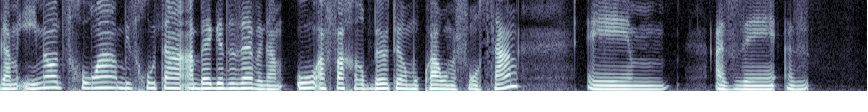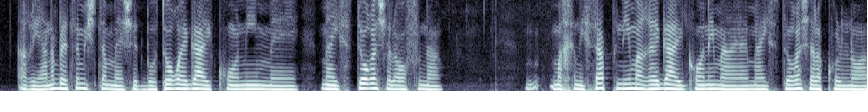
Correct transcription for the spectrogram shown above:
גם היא מאוד זכורה בזכות הבגד הזה, וגם הוא הפך הרבה יותר מוכר ומפורסם. אמ, אז, אה, אז אריאנה בעצם משתמשת באותו רגע איקוני מ- מההיסטוריה של האופנה. מכניסה פנימה רגע איקוני מה, מההיסטוריה של הקולנוע.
